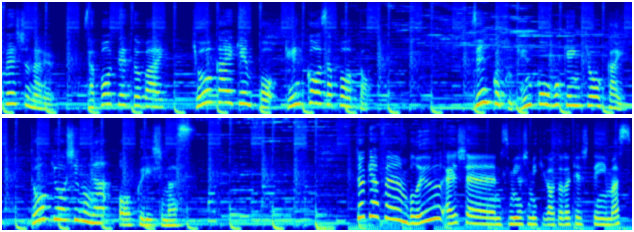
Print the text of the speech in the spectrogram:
プロフェッショナル supported by 協会けんぽ健康サポート。全国健康保険協会東京支部がお送りします。東京 FMブルーオーシャン住吉美紀がお届けしています。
